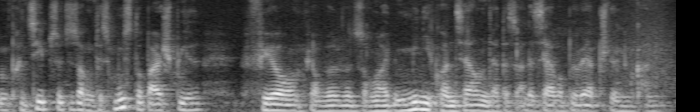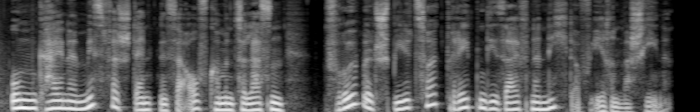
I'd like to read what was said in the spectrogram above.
Im Prinzip sozusagen das Musterbeispiel für, ja, würde sagen, einen Mini-Konzern, der das alles selber bewerkstelligen kann. Um keine Missverständnisse aufkommen zu lassen, Fröbels Spielzeug drehten die Seifner nicht auf ihren Maschinen.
